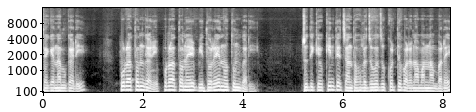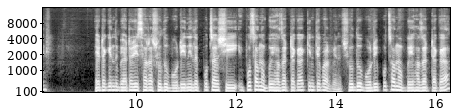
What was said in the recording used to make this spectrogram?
সেকেন্ড হ্যান্ড গাড়ি। পুরাতন গাড়ি, পুরাতনের ভিতরে নতুন গাড়ি। যদি কেউ কিনতে চান, তাহলে যোগাযোগ করতে পারেন আমার নাম্বারে। এটা কিন্তু ব্যাটারি ছাড়া শুধু বডি নিলে পঁচাশি, পঁচানব্বই হাজার টাকা কিনতে পারবেন। শুধু বডি পঁচানব্বই হাজার টাকা।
